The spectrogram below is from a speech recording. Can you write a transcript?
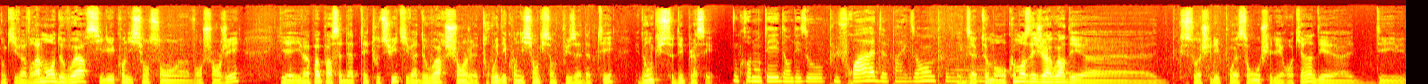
Donc il va vraiment devoir, si les conditions sont, vont changer, il, il va pas pouvoir s'adapter tout de suite, il va devoir changer, trouver des conditions qui sont plus adaptées et donc se déplacer. Donc remonter dans des eaux plus froides, par exemple. euh, Exactement. On commence déjà à avoir des, euh, que ce soit chez les poissons ou chez les requins, des, euh, des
